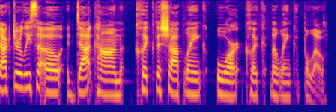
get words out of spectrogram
drlisao.com, click the shop link or click the link below.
